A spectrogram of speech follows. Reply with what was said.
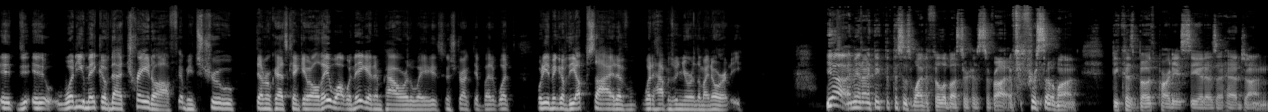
it, it, what do you make of that trade off? I mean, it's true Democrats can't get all they want when they get in power the way it's constructed, but what what do you think of the upside of what happens when you're in the minority? Yeah, I mean, I think that this is why the filibuster has survived for so long, because both parties see it as a hedge on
